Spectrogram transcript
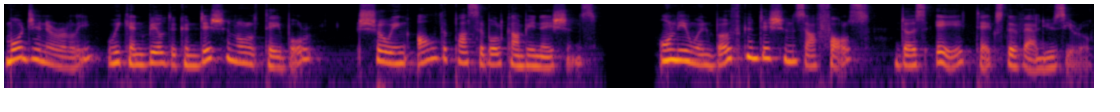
More generally, we can build a conditional table showing all the possible combinations. Only when both conditions are false does A takes the value 0.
